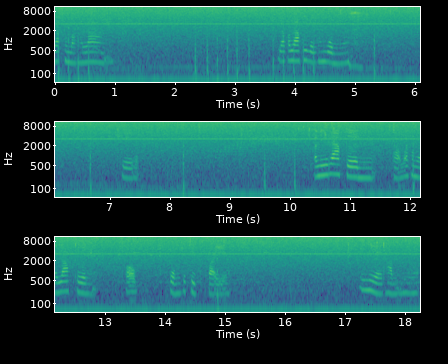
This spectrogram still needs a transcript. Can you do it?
ลากลงมาข้างล่าง แล้วก็ลากขึ้นไปข้างบนนะโอเคครับอั นนี้ลากเกิน ถามว่าทำไมลากเกิน เพราะผมจะติดไฟไม่เหนื่อยทำนะ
